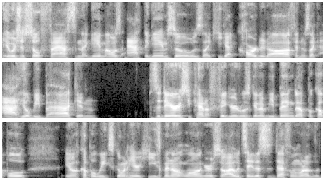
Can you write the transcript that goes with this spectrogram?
it was just so fast in that game. I was at the game, so it was like he got carted off, and it was like, ah, he'll be back. And Za'Darius, you kind of figured was going to be banged up a couple you know a couple weeks going here he's been out longer. So i would say this is definitely one of the,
